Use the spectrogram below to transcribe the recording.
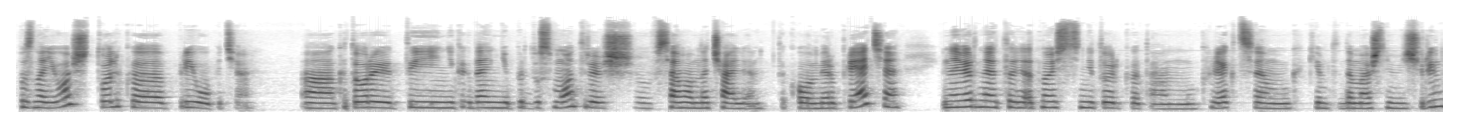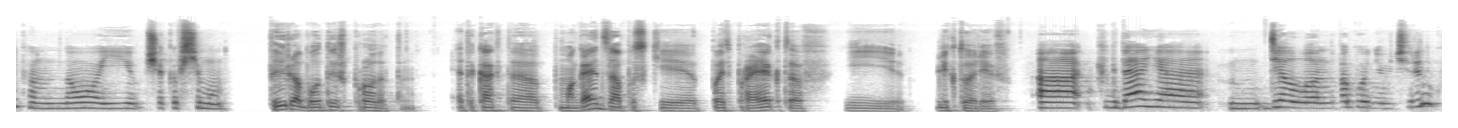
познаешь только при опыте. А, которые ты никогда не предусмотришь в самом начале такого мероприятия. И, наверное, это относится не только там, к лекциям, к каким-то домашним вечеринкам, но и вообще ко всему. Ты работаешь продуктом. Это как-то помогает запуске пэт-проектов и лекториев? А, когда я делала новогоднюю вечеринку,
